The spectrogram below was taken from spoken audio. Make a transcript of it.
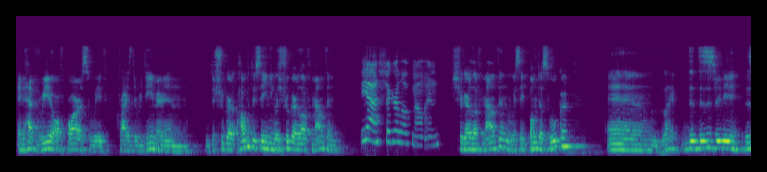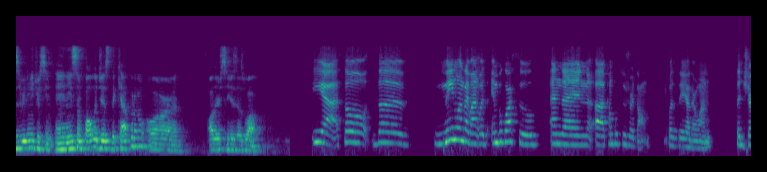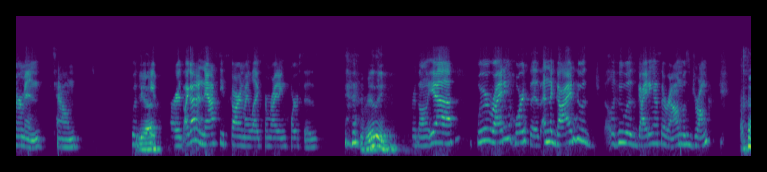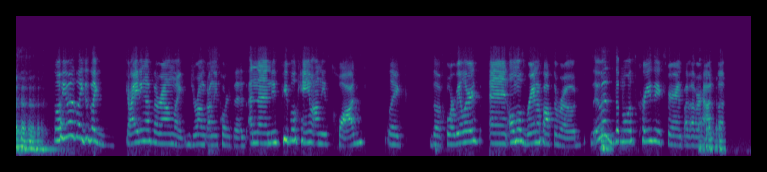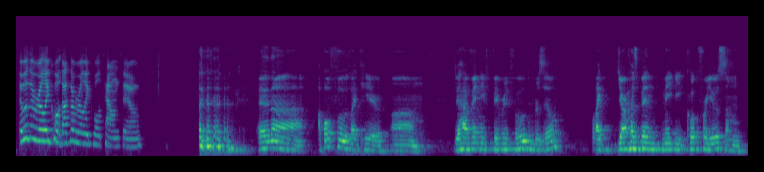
and you have Rio, of course, with Christ the Redeemer and the sugar. How would you say in English? Sugarloaf Mountain. Yeah, Sugarloaf Mountain. Sugarloaf Mountain. We say Pão de Açúcar, and like th this is really this is really interesting. And in São Paulo, just the capital or other cities as well? Yeah, so the main ones I went was Embu-Guaçu and then uh, Campos do Jordão was the other one, the German town with the Yeah. cars. I got a nasty scar in my leg from riding horses. Really? Yeah, we were riding horses, and the guide who was who was guiding us around was drunk. So he was like just like guiding us around like drunk on these horses. And then these people came on these quads, like the four wheelers, and almost ran us off the road. It was the most crazy experience I've ever had. But it was a really cool that's a really cool town too. And uh, about food, like here, um, do you have any favorite food in Brazil? Like your husband maybe cook for you some.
